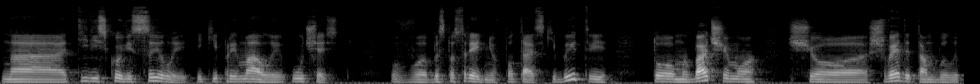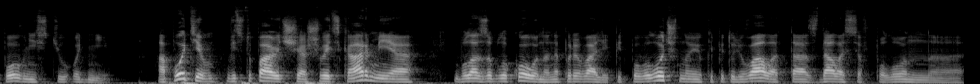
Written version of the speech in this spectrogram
на ті військові сили, які приймали участь в безпосередньо в Полтавській битві, то ми бачимо, що шведи там були повністю одні. А потім відступаюча шведська армія була заблокована на перевалі під Поволочною, капітулювала та здалася в полон е,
